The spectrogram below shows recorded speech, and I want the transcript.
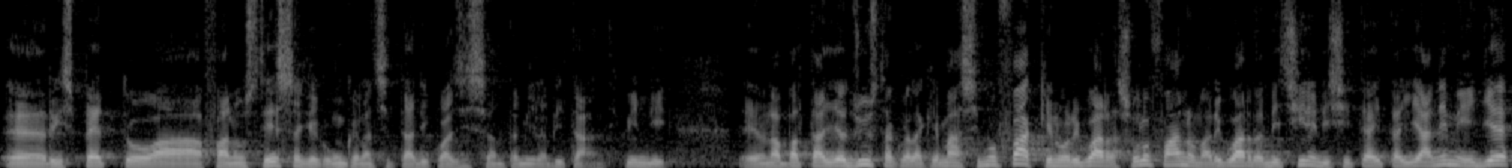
eh, rispetto a Fano stessa che comunque è una città di quasi 60.000 abitanti quindi è una battaglia giusta quella che Massimo fa che non riguarda solo Fano ma riguarda decine di città italiane medie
